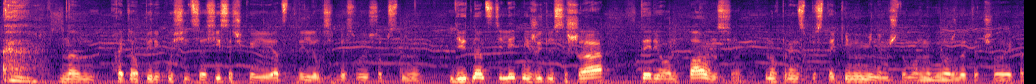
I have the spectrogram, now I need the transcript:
хотел перекусить сосисочкой и отстрелил себе свою собственную. 19-летний житель США Террион Паунси, ну, в принципе, с таким именем, что можно было ждать от человека,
